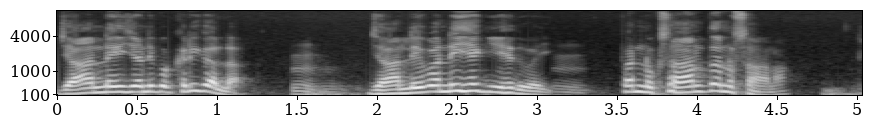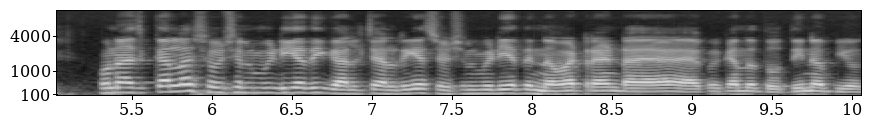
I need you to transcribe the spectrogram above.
ਜਾਨ ਨਹੀਂ ਜਾਣੀ ਵੱਖਰੀ ਗੱਲ ਆ। ਜਾਨਲੇਵਾ ਨਹੀਂ ਹੈਗੀ ਇਹ ਦਵਾਈ। ਪਰ ਨੁਕਸਾਨ ਤਾਂ ਨੁਕਸਾਨ ਆ। ਹੁਣ ਅੱਜ ਕੱਲ੍ਹ ਸੋਸ਼ਲ ਮੀਡੀਆ ਦੀ ਗੱਲ ਚੱਲ ਰਹੀ ਹੈ ਸੋਸ਼ਲ ਮੀਡੀਆ ਤੇ ਨਵਾਂ ਟ੍ਰੈਂਡ ਆਇਆ ਹੈ ਕੋਈ ਕਹਿੰਦਾ ਦੁੱਧ ਹੀ ਨਾ ਪੀਓ।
